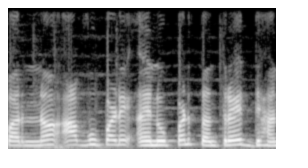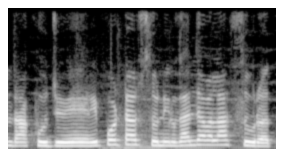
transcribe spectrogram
પર ન આવવું પડે એનું પણ તંત્રએ ધ્યાન રાખવું જોઈએ. રિપોર્ટર સુનિલ ગાંજાવાલા સુરત.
